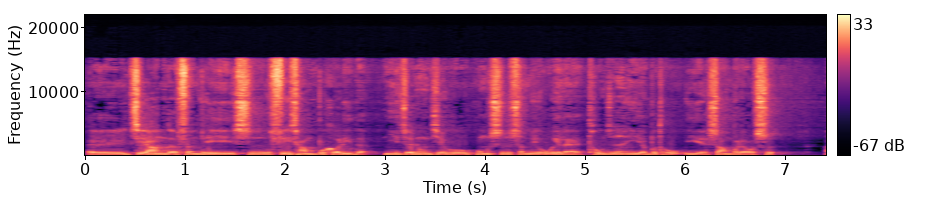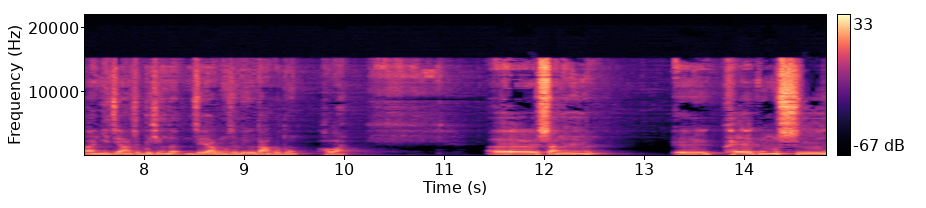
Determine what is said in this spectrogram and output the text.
呃，这样的分配是非常不合理的，你这种结构公司是没有未来，投资人也不投，也上不了市，啊，你这样是不行的，你这家公司没有大股东，好吧？呃，三个人，呃，开公司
